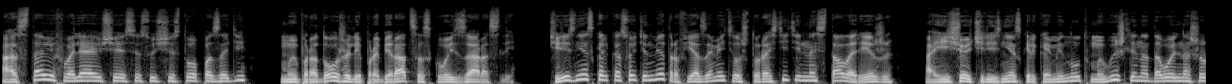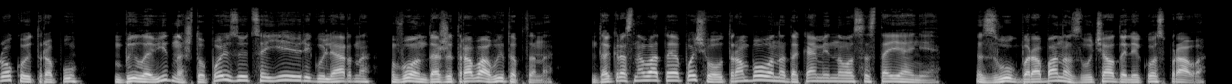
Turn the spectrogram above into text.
Оставив валяющееся существо позади, мы продолжили пробираться сквозь заросли. Через несколько сотен метров я заметил, что растительность стала реже, а еще через несколько минут мы вышли на довольно широкую тропу. Было видно, что пользуются ею регулярно. Вон, даже трава вытоптана. Да красноватая почва утрамбована до каменного состояния. Звук барабанов звучал далеко справа.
